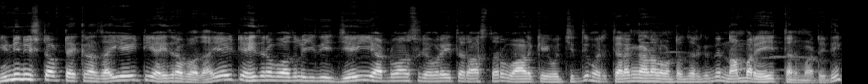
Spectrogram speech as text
Indian institute of technology IIT Hyderabad. IIT హైదరాబాద్లో ఇది జేఈ అడ్వాన్స్డ్ ఎవరైతే రాస్తారో వాళ్ళకి వచ్చింది. మరి తెలంగాణలో ఉండటం జరిగింది. నంబర్ ఎయిత్ అనమాట ఇది.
